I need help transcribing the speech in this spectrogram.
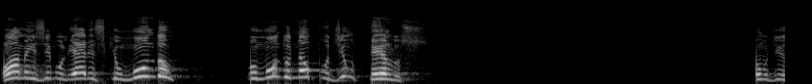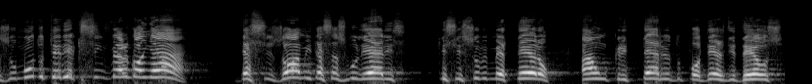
homens e mulheres que o mundo, o mundo não podiam tê-los. Como diz, o mundo teria que se envergonhar desses homens e dessas mulheres que se submeteram a um critério do poder de Deus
